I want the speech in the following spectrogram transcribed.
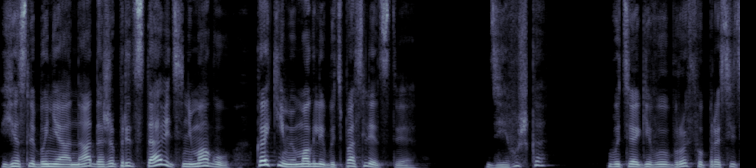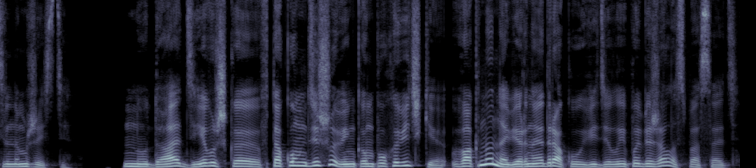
Если бы не она, даже представить не могу, какими могли быть последствия. Девушка? Вытягиваю бровь в вопросительном жесте. Ну да, девушка в таком дешевеньком пуховичке. В окно, наверное, драку увидела и побежала спасать.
